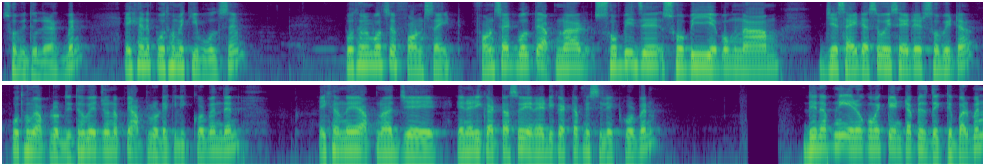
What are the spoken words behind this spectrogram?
ছবি তুলে রাখবেন। এখানে প্রথমে কি বলছে? প্রথমে বলছে ফ্রন্ট সাইড ফ্রন্ট সাইড বলতে আপনার ছবি যে ছবি এবং নাম যে সাইড আছে, ওই সাইডের ছবিটা প্রথমে আপলোড দিতে হবে। এর জন্য আপনি আপলোডে ক্লিক করবেন। দেন এখানে আপনার যে এনআইডি কার্ডটা আছে, ওই এনআইডি কার্ডটা আপনি সিলেক্ট করবেন। দেন আপনি এরকম একটা ইন্টারফেস দেখতে পারবেন।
